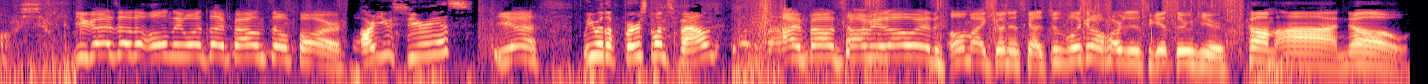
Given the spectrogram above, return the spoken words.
Oh shoot. You guys are the only ones I found so far. Are you serious? Yes. We were the first ones found? I found Tommy and Owen. Oh my goodness, guys. Just look at how hard it is to get through here. Come on, no.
